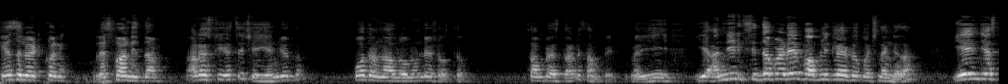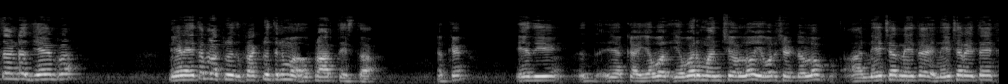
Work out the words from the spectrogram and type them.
కేసులు పెట్టుకొని రెస్పాండ్ ఇద్దాం. అరెస్ట్ చేస్తే చెయ్యి చేద్దాం. పోతాం నాలుగు రోజులు ఉండేసి వస్తాం. చంపేస్తా అంటే చంపే. మరి ఈ- అన్నిటికి సిద్ధపడే పబ్లిక్ లైఫ్లోకి వచ్చినాం కదా. ఏం చేస్తా అంటే అది నేనైతే ప్రకృతి ప్రకృతిని ప్రార్థిస్తా. ఓకే? ఏది? యొక్క ఎవరు ఎవరు మంచి వాళ్ళో ఎవరు ఆ నేచర్ని అయితే నేచర్ అయితే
